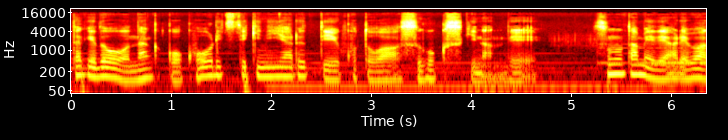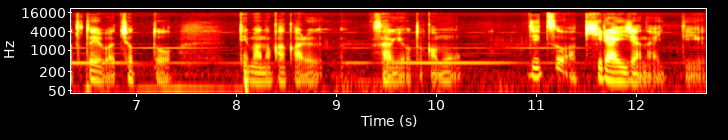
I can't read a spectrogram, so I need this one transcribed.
だけどなんかこう効率的にやるっていうことはすごく好きなんでそのためであれば例えばちょっと手間のかかる作業とかも実は嫌いじゃないっていう。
